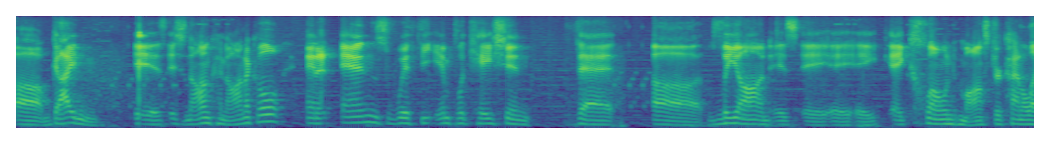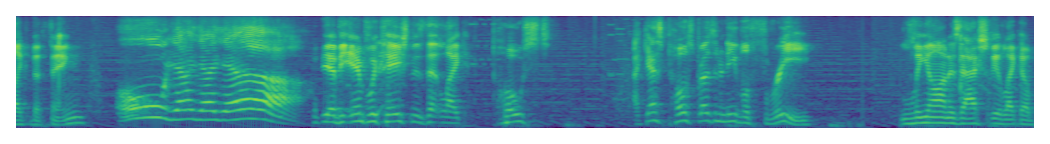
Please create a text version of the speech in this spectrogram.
um, Gaiden is it's non-canonical and it ends with the implication that uh, Leon is a, a, a, a cloned monster, kind of like the Thing. oh yeah, yeah, yeah. But yeah, the implication is that like post, I guess post Resident Evil Three, Leon is actually like a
